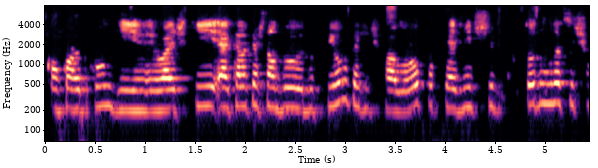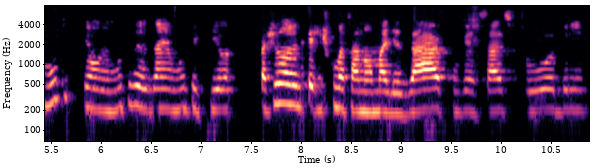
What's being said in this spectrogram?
concordo com o Gui. Eu acho que é aquela questão do, do filme que a gente falou, porque a gente, todo mundo assiste muito filme, muito desenho, muito aquilo. A partir do momento que a gente começar a normalizar, conversar sobre,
